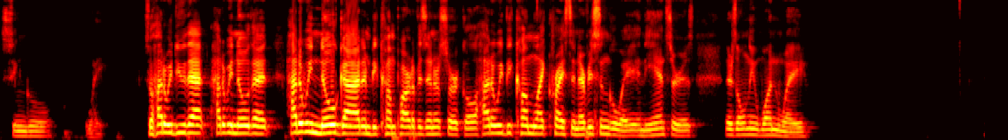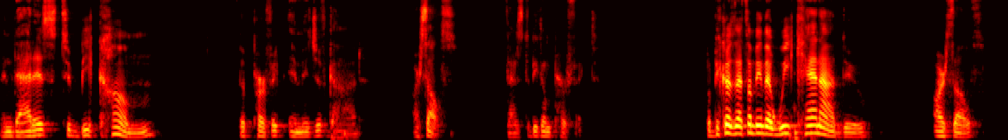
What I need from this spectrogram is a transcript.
single way. So how do we do that? How do we know that? How do we know God and become part of his inner circle? How do we become like Christ in every single way? And the answer is there's only one way. And that is to become the perfect image of God ourselves. That is to become perfect. But because that's something that we cannot do ourselves,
